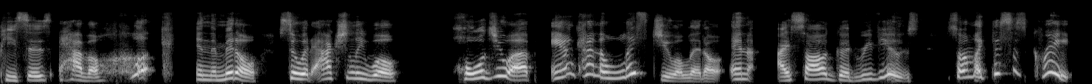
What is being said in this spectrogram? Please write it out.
pieces have a hook in the middle. So it actually will hold you up and kind of lift you a little. And I saw good reviews. So I'm like, this is great.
